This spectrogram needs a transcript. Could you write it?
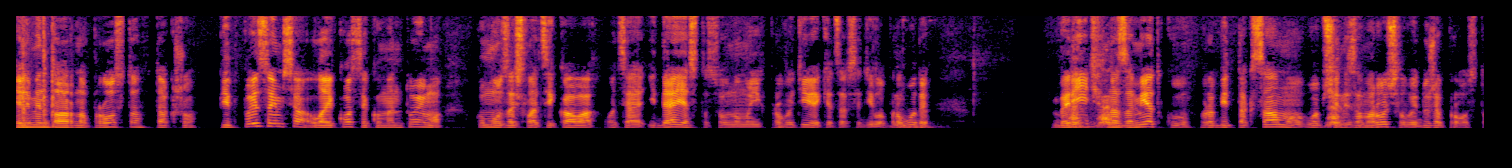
Елементарно просто. Так що підписуємося, лайкоси, коментуємо. Кому зайшла цікава оця ідея стосовно моїх проводів, як я це все діло проводив. Беріть на заметку, робіть так само, взагалі не заморочливо і дуже просто.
